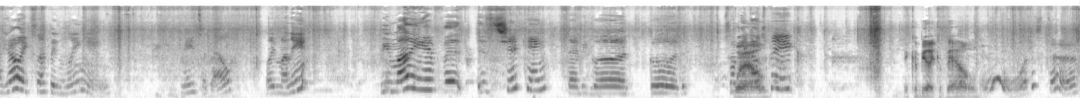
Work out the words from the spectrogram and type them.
I feel like something ringing. Needs a Like money? Be money if it is shaking. That'd be good. Good. Something Well. else pink. It could be like a bell. Ooh, what is this?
